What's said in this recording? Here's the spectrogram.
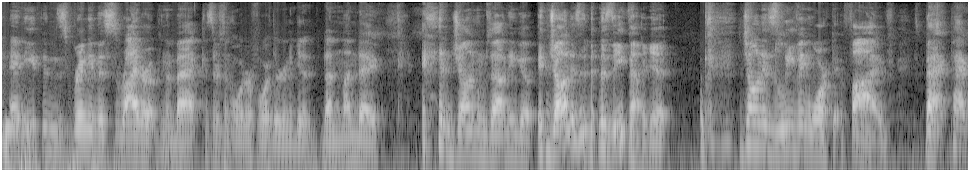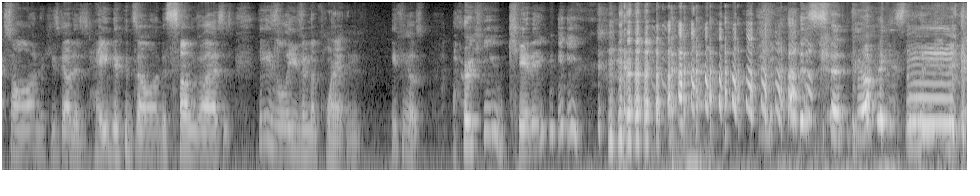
and Ethan's bringing this rider up from the back because there's an order for it. They're gonna get it done Monday. And John comes out, and he goes, and John isn't done his eval yet. John is leaving work at five. His backpack's on. He's got his hey dudes on, his sunglasses. He's leaving the plant, and Ethan goes, "Are you kidding me?" I said, "Bro, he's leaving."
